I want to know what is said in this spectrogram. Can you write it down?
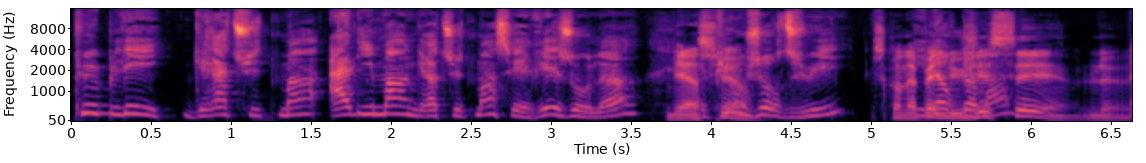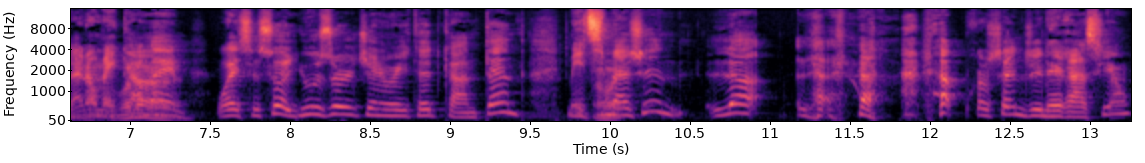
publient gratuitement, alimentent gratuitement ces réseaux-là. Bien et sûr. puis aujourd'hui, ce qu'on appelle l'UGC. Le... Ben non, mais quand même. Ouais, c'est ça, User Generated Content. Mais t'imagines, là, la, la, prochaine génération,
